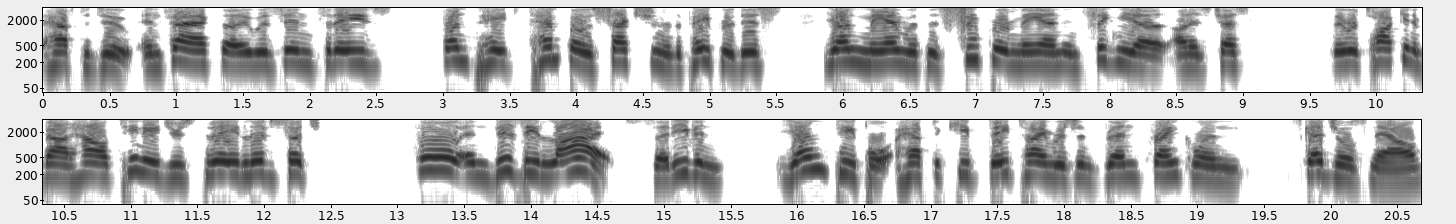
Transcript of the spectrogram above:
have to do. In fact, uh, it was in today's front page tempo section of the paper, this young man with a Superman insignia on his chest they were talking about how teenagers today live such full and busy lives that even young people have to keep daytimers and Ben Franklin schedules now.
